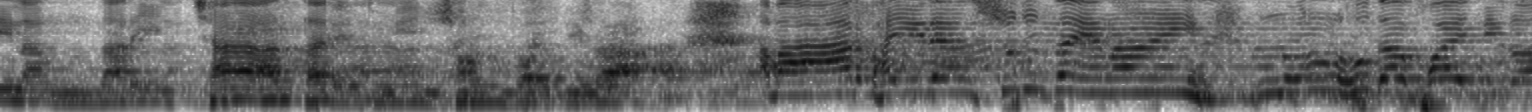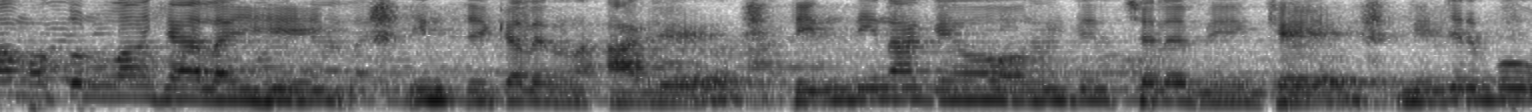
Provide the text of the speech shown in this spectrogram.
দিলাম, যার ইচ্ছা তারে তুমি সম্পদ দিবা। আমার ভাইরা, শুধু তাই নয়, নুরুল হুদা ফয়দি রহমতুল্লাহ আলাইহি ইন্তেকালের আগে, তিন দিন আগেও নিজের ছেলে মেয়েকে, নিজের বউ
